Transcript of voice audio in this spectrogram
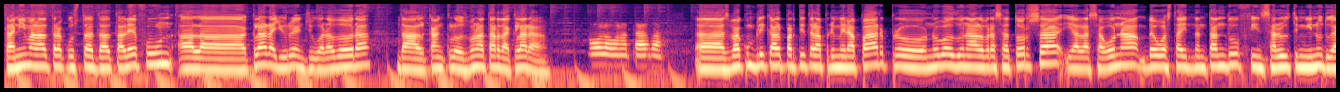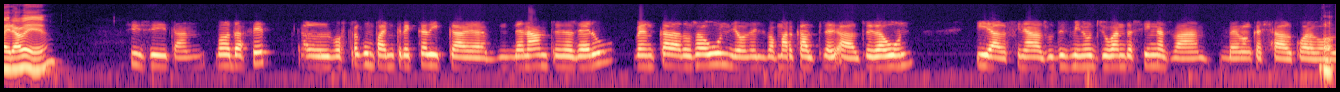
Tenim a l'altre costat del telèfon a la Clara Llorenç, jugadora del Can Clos. Bona tarda, Clara. Hola, bona tarda. Eh, es va complicar el partit a la primera part, però no vau donar el braç a torça i a la segona veu estar intentant-ho fins a l'últim minut gairebé, eh? Sí, sí, i tant. Bueno, de fet, el vostre company crec que ha dit que d'anar amb 3 a 0, vam quedar 2 a 1, llavors ell va marcar el 3, el 3 a 1, i al final, als últims minuts, jugant de 5, ens va, vam encaixar el quart gol.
